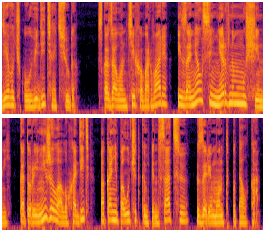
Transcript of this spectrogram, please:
«Девочку уведите отсюда», — сказал он тихо Варваре и занялся нервным мужчиной, который не желал уходить, пока не получит компенсацию за ремонт потолка.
